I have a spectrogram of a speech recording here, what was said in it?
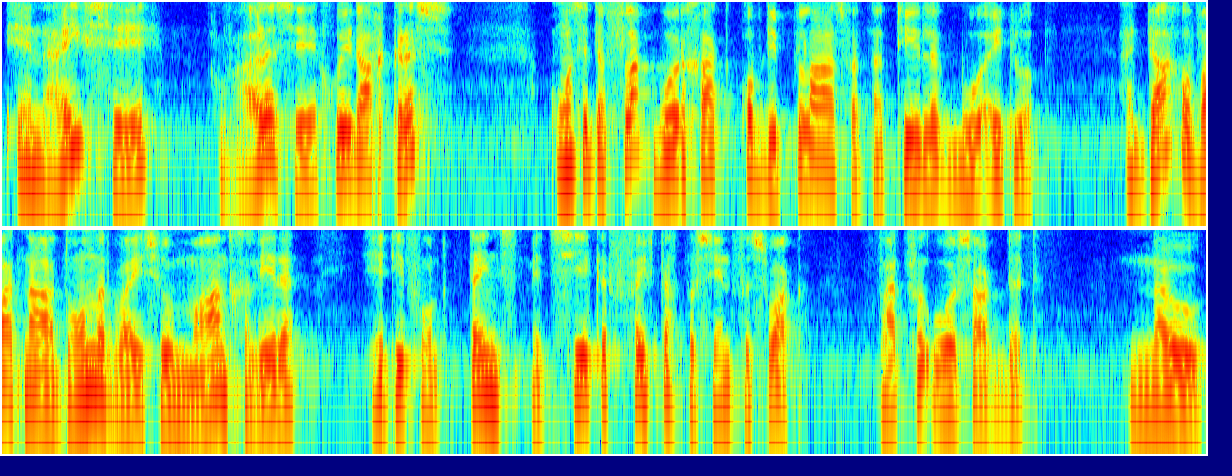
En hy sê of hulle sê, "Goeiedag Chris. Ons het 'n vlak boorgat op die plaas wat natuurlik bo uitloop. 'n Dag of wat na 'n donderbuy so maand gelede het die fonteins met seker 50% verswak. Wat veroorsaak dit?" Nou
